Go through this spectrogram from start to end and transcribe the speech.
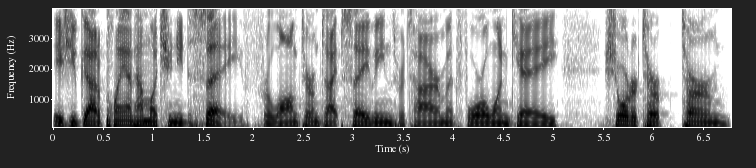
is you've got to plan how much you need to save for long term type savings, retirement, four hundred one k, shorter ter- term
